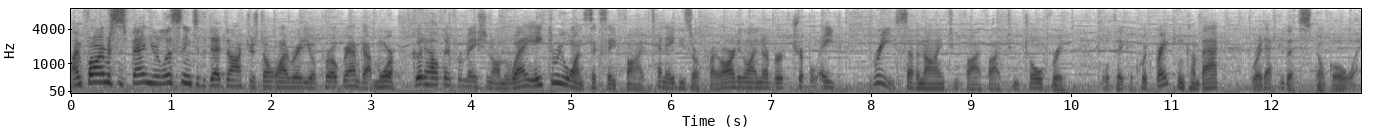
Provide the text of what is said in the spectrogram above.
I'm Pharmacist Ben. You're listening to the Dead Doctors Don't Lie radio program. Got more good health information on the way. 831 685 1080 is our priority line number. 888 379 2552 toll free. We'll take a quick break and come back right after this. Don't go away.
